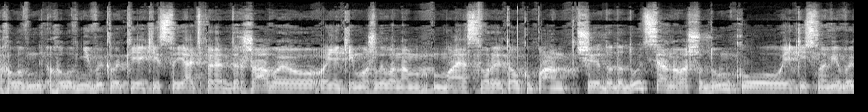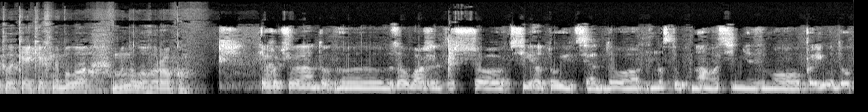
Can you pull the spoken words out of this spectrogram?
головні, головні виклики, які стоять перед державою, які можливо нам має створити окупант. Чи додадуться на вашу думку якісь нові виклики, яких не було минулого року? Я хочу е, зауважити, що всі готуються до наступного осінньо-зимового періоду.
